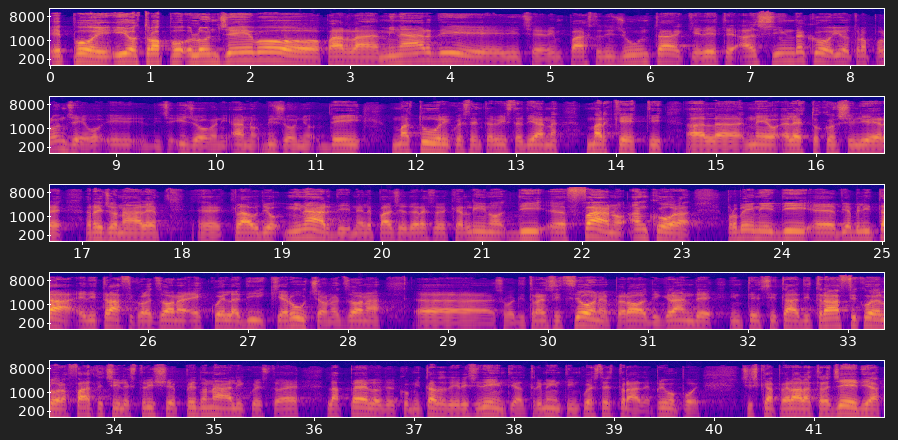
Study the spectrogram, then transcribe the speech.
E poi io troppo longevo, parla Minardi, dice rimpasto di giunta, chiedete al sindaco, io troppo longevo, e dice i giovani hanno bisogno dei maturi, questa intervista di Anna Marchetti al neo eletto consigliere regionale eh, Claudio Minardi, nelle pagine del resto del Carlino di eh, Fano, ancora problemi di eh, viabilità e di traffico, la zona è quella di Chiaruccia, una zona eh, insomma, di transizione però di grande intensità di traffico. E allora fateci le strisce pedonali, questo è l'appello del comitato dei residenti, altrimenti in queste strade prima o poi ci scapperà la tragedia,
